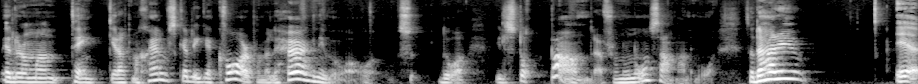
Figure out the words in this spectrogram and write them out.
eller om man tänker att man själv ska ligga kvar på en väldigt hög nivå och då vill stoppa andra från att nå samma nivå. Så det här är ju eh,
